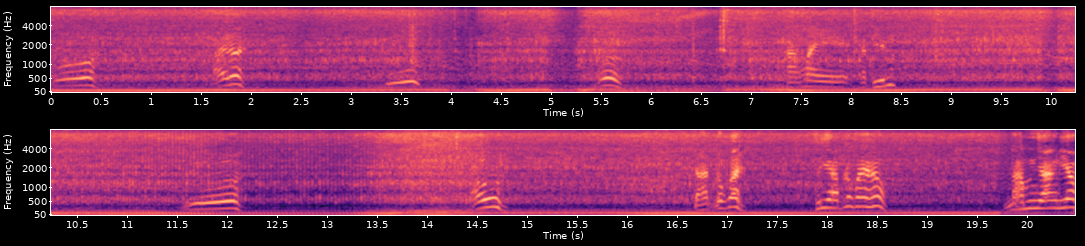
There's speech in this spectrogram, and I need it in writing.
โอ้ไปเลยเออทางไม่กระถินเออเอาจัดลงไป เสียบลงไปเฮ้านำอย่างเดียว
